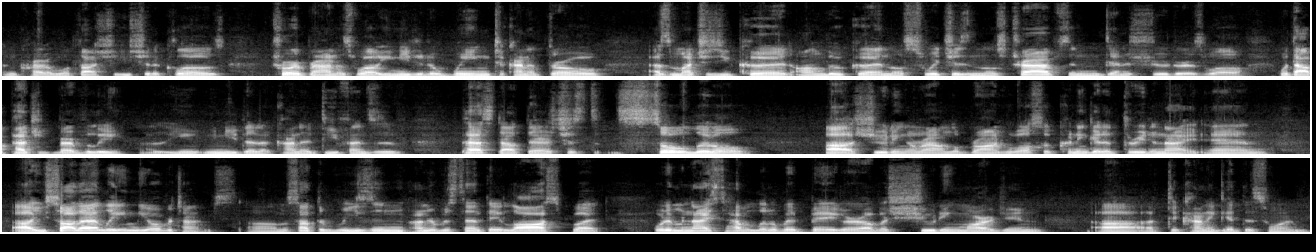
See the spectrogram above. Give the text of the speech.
incredible. Thought he should have closed. Troy Brown as well. You needed a wing to kind of throw as much as you could on Luka and those switches and those traps, and Dennis Schroeder as well. Without Patrick Beverley, uh, you, you needed a kind of defensive pest out there. It's just so little uh, shooting around LeBron, who also couldn't get a three tonight, and uh, you saw that late in the overtimes. Um, it's not the reason 100% they lost, but would have been nice to have a little bit bigger of a shooting margin uh, to kind of get this one.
